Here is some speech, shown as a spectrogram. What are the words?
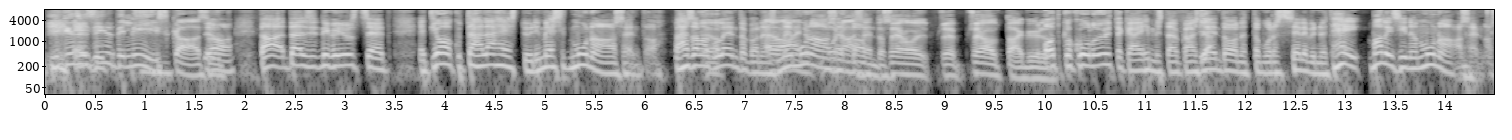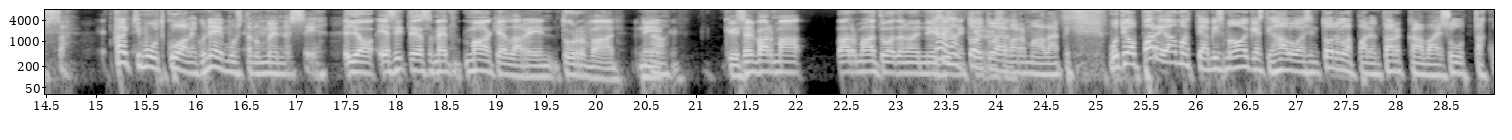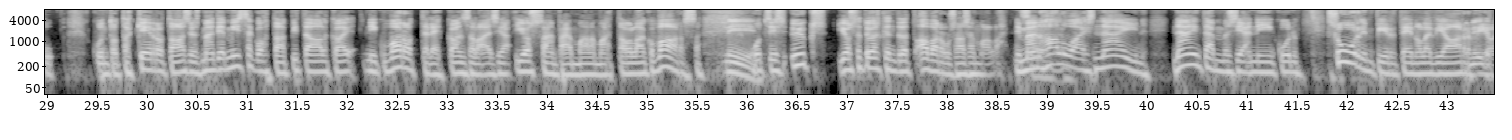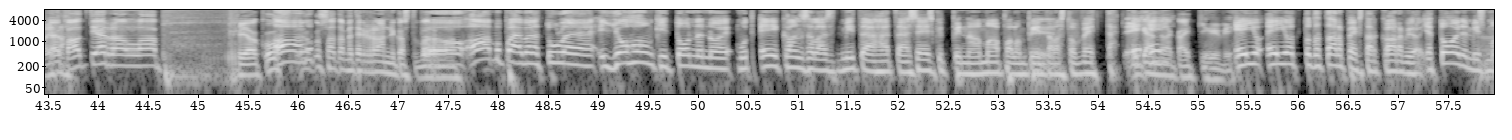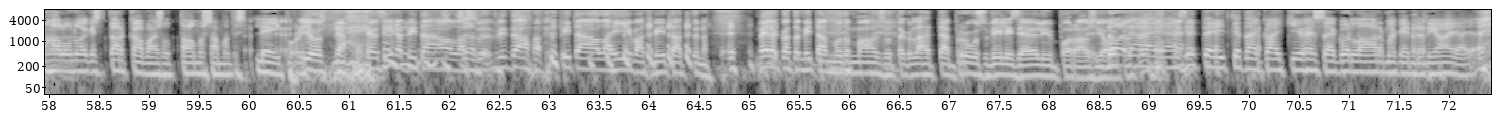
niin kyllä se sit- silti liiskaa sut. Joo. Tää, tää siis niinku just se, että et joo, kun tää lähestyy, niin mene sit muna-asentoon. Vähän sama kuin lentokoneessa. Mene Aina muna-asentoon. Muna-asento, se, on, se, se auttaa kyllä. Ootko kuullut yhtäkään ihmistä, joka olisi lentoonnettomuudessa selvinnyt, että hei, mä olin siinä muna-asennossa. Kaikki muut kuoli, kun ne ei muistanut mennä siihen. Joo, ja sitten jos sä menet maakellariin turvaan, niin Joo. kyllä se varmaan, varmaan tuota noin niin Kyllä sinne toi kyllä tulee varmaan läpi. Mutta joo, pari ammattia, missä mä oikeasti haluaisin todella paljon tarkkaavaisuutta, kun, kun tota kerrotaan asioista. Mä en tiedä, missä kohtaa pitää alkaa niinku varoittelee kansalaisia jossain päin maailmaa, että ollaanko vaarassa. Niin. Mutta siis yksi, jos sä työskentelet avaruusasemalla, niin mä en haluaisi näin, näin tämmöisiä niin kuin suurin piirtein olevia Niin, arvioita. Baltian rallaa, pff, joku, Aamu- joku 100 metrin rannikosta varmaan. Joo, aamupäivällä tulee johonkin tonne noin, mutta ei kansalaiset mitään hätää, 70 pinnaa maapallon pinta-alasta on vettä. Eikä ei, meillä kaikki hyvin. ei ole, ei ole tota tarpeeksi tarkka arvio. Ja toinen, missä mä haluan oikeasti tarkkaavaisuutta omassa ammatissa, leipuri. Just näin. Siinä pitää olla, su, pitää, pitää olla hiivat mitattuna. Meillä ei ole mitään muuta mahdollisuutta, kuin lähettää Bruce Willis ja öljynporausjoukot. No näin, ja sitten itketään kaikki yhdessä ja kuunnellaan Armageddonia. Ai, ai, ai.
